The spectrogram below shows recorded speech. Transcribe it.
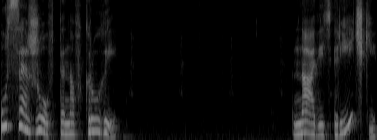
Усе жовте навкруги. Навіть річки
